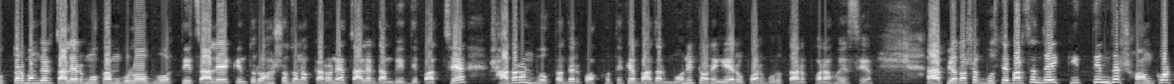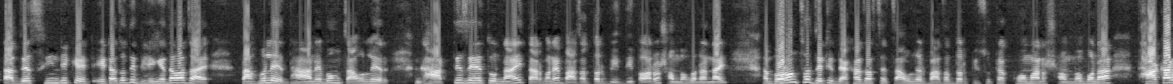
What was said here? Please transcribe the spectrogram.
উত্তরবঙ্গের চালের মোকামগুলো ভর্তি চালে কিন্তু রহস্যজনক কারণে চালের দাম বৃদ্ধি পাচ্ছে। সাধারণ ভোক্তাদের পক্ষ থেকে বাজার মনিটরিং এর উপর গুরুত্ব আরোপ করা হয়েছে। প্রিয় দর্শক, বুঝতে পারছেন যে এই কৃত্রিম যে সংকটটা যে সিন্ডিকেট, এটা যদি ভেঙে দেওয়া যায় তাহলে ধান এবং চাউলের ঘাটতি যেহেতু নাই, তার মানে বাজার দর বৃদ্ধি পাওয়ারও সম্ভাবনা নাই। বরঞ্চ যেটি দেখা যাচ্ছে, চাউলের বাজার দর কিছুটা কমার সম্ভাবনা থাকার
